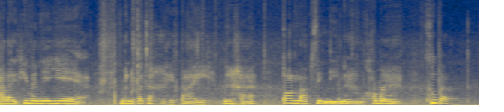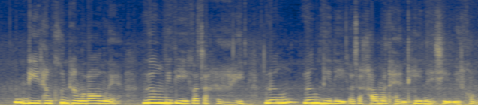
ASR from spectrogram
อะไรที่มันแย่ๆ มันก็จะหายไปนะคะ ต้อนรับสิ่งดีงามเข้ามา คือแบบดีทั้งขึ้นทั้งล่องเลยเรื่องไม่ดีก็จะหาย เรื่องเรื่องดีๆ ก็จะเข้ามาแทนที่ในชีวิตของ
